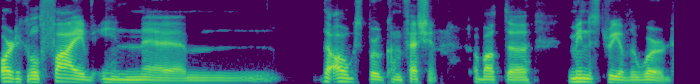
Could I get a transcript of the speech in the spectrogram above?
Article Five in um, the Augsburg Confession about the ministry of the Word?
